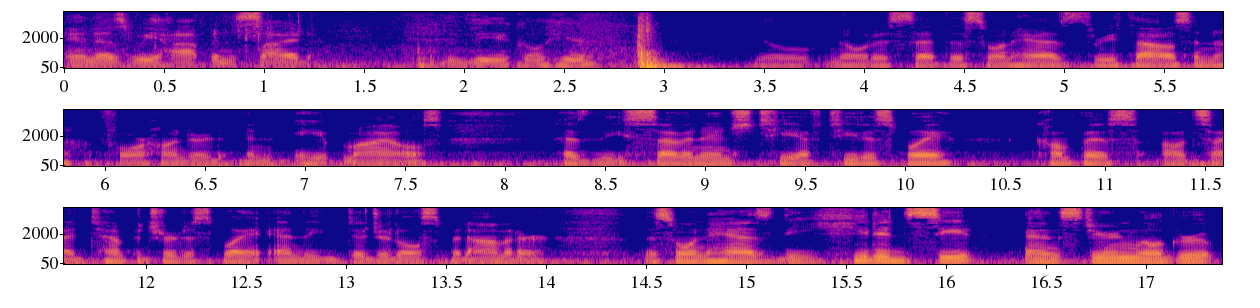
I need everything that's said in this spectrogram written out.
And as we hop inside the vehicle here, you'll notice that this one has 3,408 miles. Has the 7-inch TFT display, compass, outside temperature display, and the digital speedometer. This one has the heated seat and steering wheel group.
